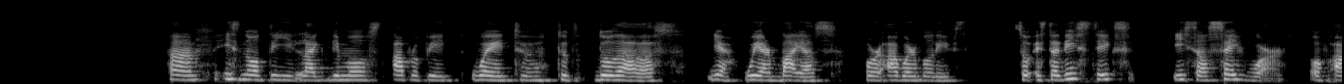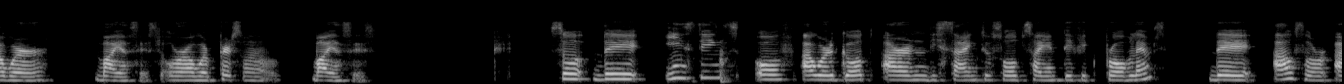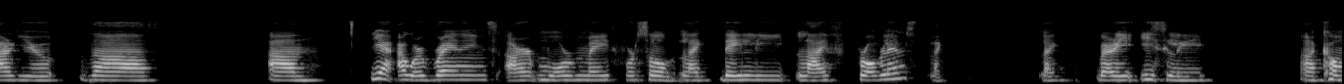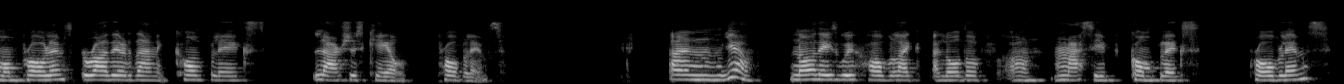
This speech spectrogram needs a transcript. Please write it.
um, is not the like the most appropriate way to to do that. As, yeah, we are biased for our beliefs. So statistics is a safeguard of our biases or our personal biases. So the instincts of our gut aren't designed to solve scientific problems. The author argue that um, yeah, our brains are more made for solve like daily life problems, like like very easily uh, common problems rather than complex, large scale problems. And yeah, nowadays we have like a lot of um, massive complex problems.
